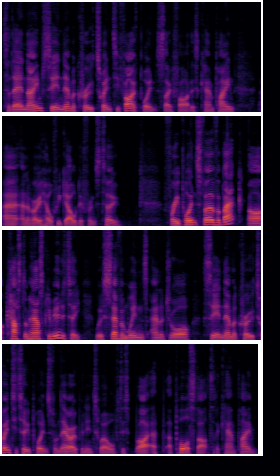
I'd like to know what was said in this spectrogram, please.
to their name, seeing them accrue 25 points so far this campaign, uh, and a very healthy goal difference too. Three points further back are Custom House Community with seven wins and a draw, seeing them accrue 22 points from their opening 12 despite a, a poor start to the campaign.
